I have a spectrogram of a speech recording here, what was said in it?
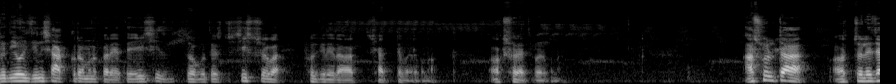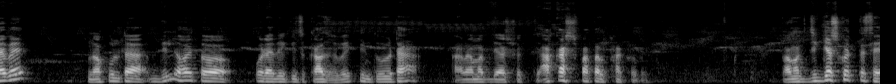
যদি ওই জিনিস আক্রমণ করে, তো এই জগতের শিষ্য বা ফকিরেরা আর সারতে পারবে না, অক্ষরাতে পারবে না। আসলটা ওর চলে যাবে, নকুলটা দিলে হয়তো ওটা দিয়ে কিছু কাজ হবে, কিন্তু ওটা আর আমার দেওয়ার শক্তি আকাশ পাতাল ফাঁক হবে। আমাকে জিজ্ঞাসা করতেছে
